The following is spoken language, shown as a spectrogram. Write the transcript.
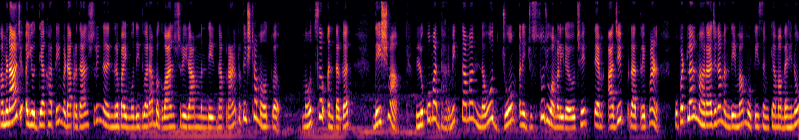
હમણાં જ અયોધ્યા ખાતે વડાપ્રધાન શ્રી નરેન્દ્રભાઈ મોદી દ્વારા ભગવાન શ્રી રામ મંદિરના પ્રાણ પ્રતિષ્ઠા મહોત્સવ મહોત્સવ અંતર્ગત દેશમાં લોકોમાં ધાર્મિકતામાં નવો જોમ અને જુસ્સો જોવા મળી રહ્યો છે. તેમ આજે રાત્રે પણ પોપટલાલ મહારાજના મંદિરમાં મોટી સંખ્યામાં બહેનો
